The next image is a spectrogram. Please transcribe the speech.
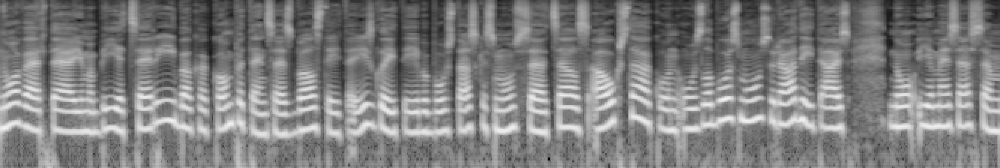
novērtējuma, bija cerība, ka kompetencēs balstīta izglītība būs tas, kas mūs cels augstāk un uzlabos mūsu rādītājus. Nu, ja mēs esam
